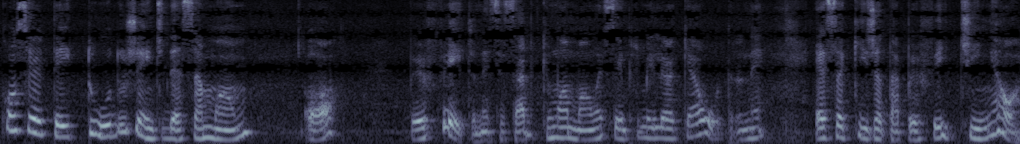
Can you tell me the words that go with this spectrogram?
Consertei tudo, gente, dessa mão. Ó, perfeito, né? Você sabe que uma mão é sempre melhor que a outra, né? Essa aqui já tá perfeitinha, ó.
